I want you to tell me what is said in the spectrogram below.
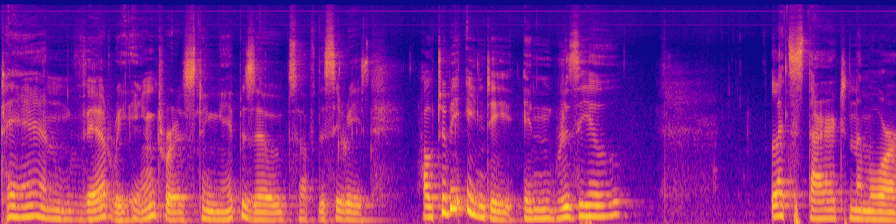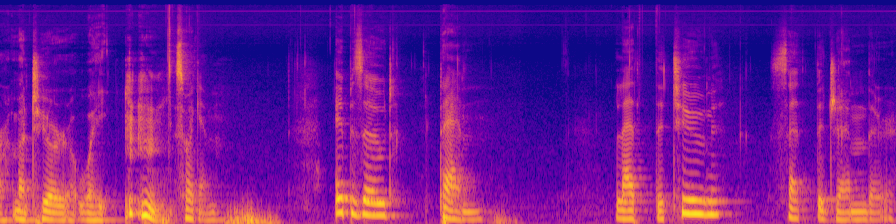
10 very interesting episodes of the series How to Be Indie in Brazil, let's start in a more mature way. so, again, episode 10 Let the tune set the gender.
